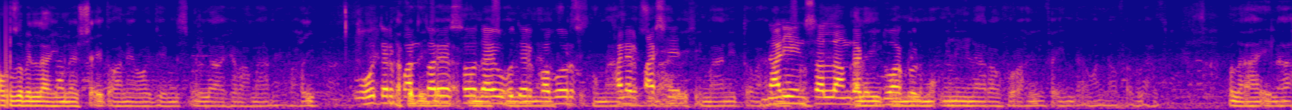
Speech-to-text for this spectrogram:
আউযু বিল্লাহি মিনাশ শাইতানির রাজিম। বিসমিল্লাহির রহমানির রহিম। উহুদের প্রান্তরে সৌদায় উহুদের কবর খানের পাশে দাঁড়িয়ে ইনশাআল্লাহ আমরা একটু দোয়া করব। মুমিনিনা রাফুর রহিম ফা ইন্না আল্লাহ ফাবলা লা ইলাহা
